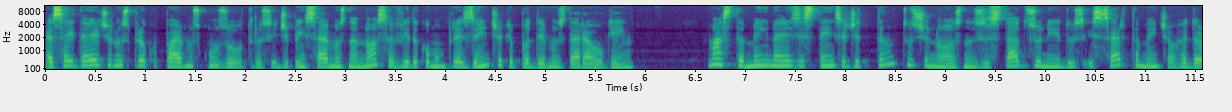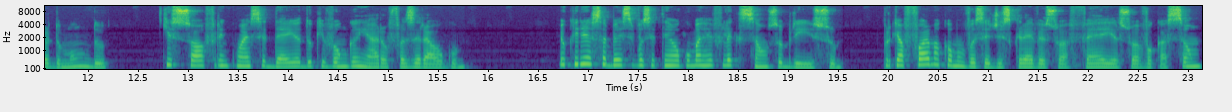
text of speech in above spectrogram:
essa ideia de nos preocuparmos com os outros e de pensarmos na nossa vida como um presente que podemos dar a alguém, mas também na existência de tantos de nós nos Estados Unidos e certamente ao redor do mundo que sofrem com essa ideia do que vão ganhar ao fazer algo. Eu queria saber se você tem alguma reflexão sobre isso, porque a forma como você descreve a sua fé e a sua vocação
